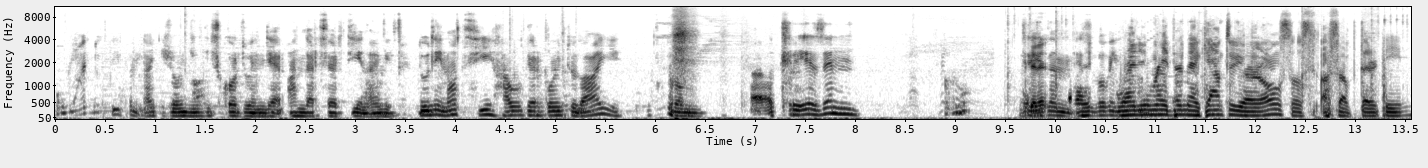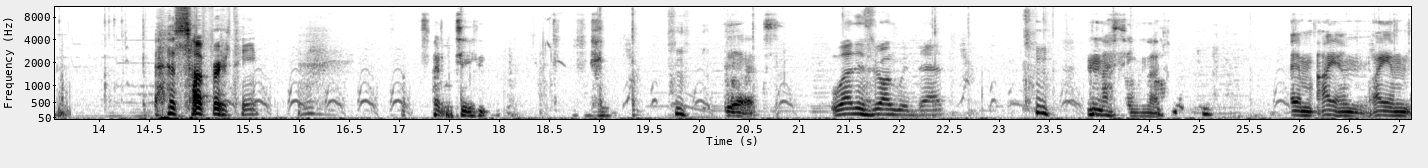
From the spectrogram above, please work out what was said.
Why do people like joining Discord when they're under 13? I mean, do they not see how they're going to die from uh, crazy? Didn't- is going When you made an account, you're also s- a sub 13. Sub 13. 13. yes, What is wrong with that? nothing, nothing. I am, I am, I am,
